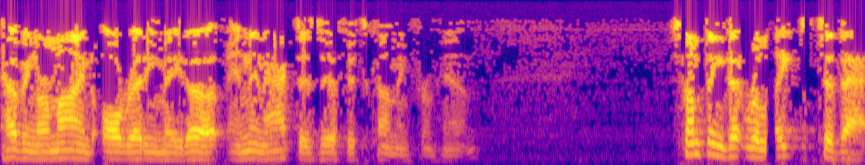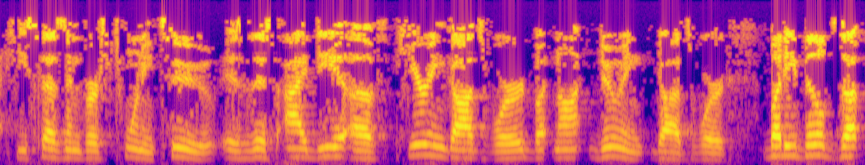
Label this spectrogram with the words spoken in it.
having our mind already made up and then act as if it's coming from Him. Something that relates to that, he says in verse 22, is this idea of hearing God's word but not doing God's word. But he builds up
